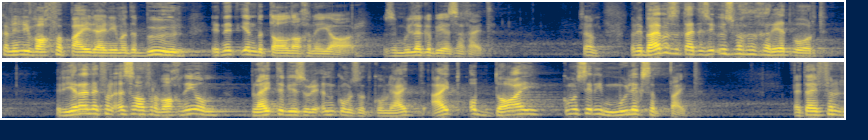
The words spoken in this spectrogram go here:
kan jy nie wag vir payday nie, want 'n boer het net een betaaldag in 'n jaar. Dis 'n moeilike besigheid. So, maar die Bybelse tyd as die oes begin gereed word, het die Here eintlik van Israel verwag nie om bly te wees oor die inkomste wat kom nie. Hy het, hy het op daai, kom ons sê die moeilikste tyd, het hy vir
